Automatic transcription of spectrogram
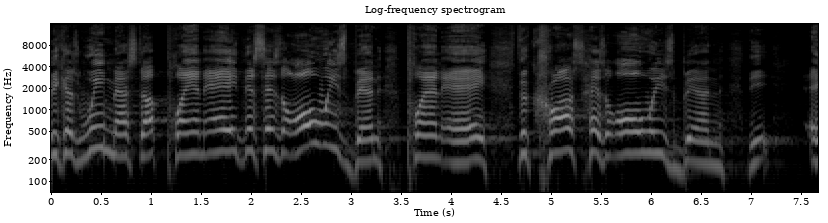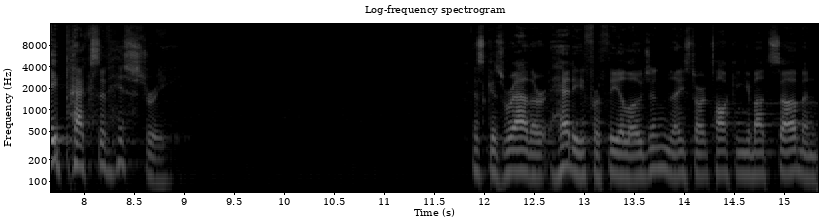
because we messed up plan A. This has always been plan A. The cross has always been the apex of history. This gets rather heady for theologians. They start talking about sub and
